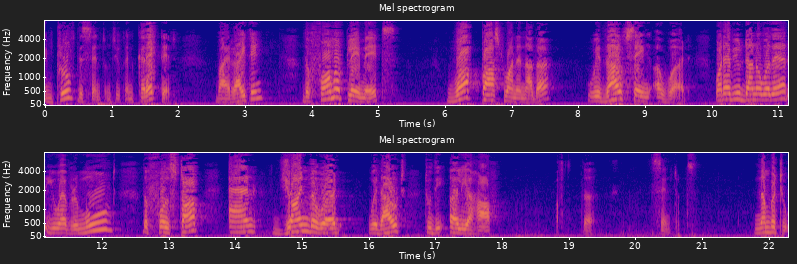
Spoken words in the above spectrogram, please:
improve this sentence, you can correct it by writing, the former playmates walk past one another without saying a word. What have you done over there? You have removed the full stop and joined the word without to the earlier half of the sentence. Number two,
